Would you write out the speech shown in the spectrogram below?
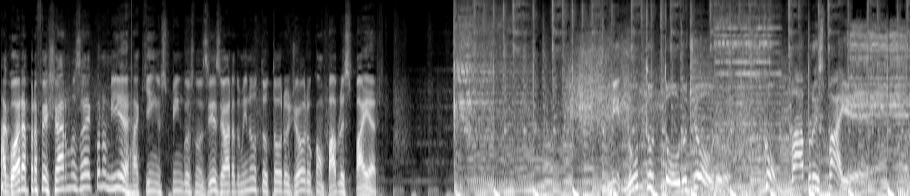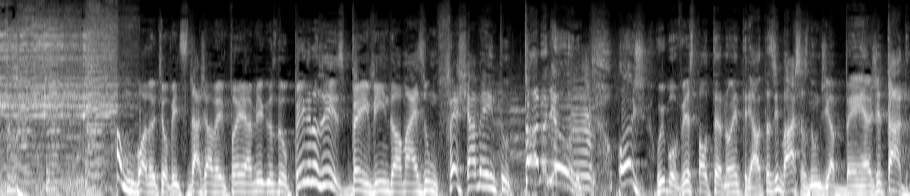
Agora, para fecharmos a economia, aqui em Os Pingos nos Is, é hora do Minuto Touro de Ouro com Pablo Spire. Minuto Touro de Ouro, com Pablo Spire. Boa noite, ouvintes da Jovem Pan e amigos do Ping nos Is. Bem-vindo a mais um fechamento Toro de Ouro. Hoje, o Ibovespa alternou entre altas e baixas num dia bem agitado.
